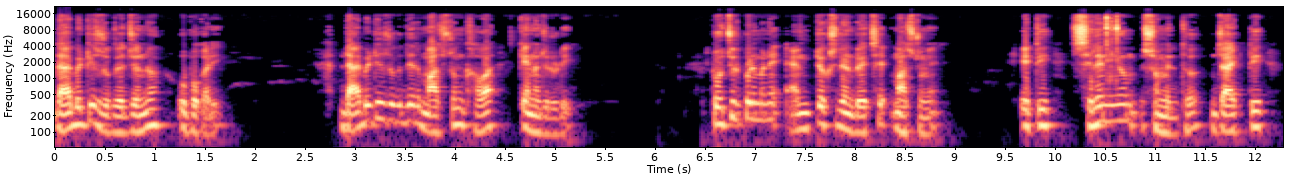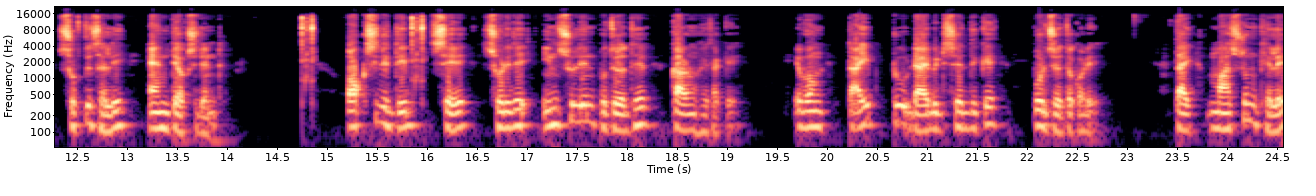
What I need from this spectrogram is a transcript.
ডায়াবেটিস রোগীদের জন্য উপকারী। ডায়াবেটিস রোগীদের মাশরুম খাওয়া কেন জরুরি? প্রচুর পরিমাণে অ্যান্টিঅক্সিডেন্ট রয়েছে মাশরুমে। এটি সেলেনিয়াম সমৃদ্ধ, যা একটি শক্তিশালী অ্যান্টিঅক্সিডেন্ট। অক্সিডেটিভ, সে শরীরে ইনসুলিন প্রতিরোধের কারণ হয়ে থাকে এবং টাইপ টু ডায়াবেটিসের দিকে পরিচালিত করে। তাই মাশরুম খেলে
